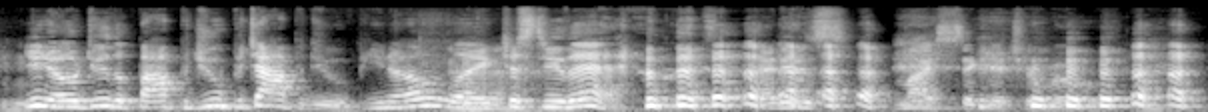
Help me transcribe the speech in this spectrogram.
Mm-hmm. You know, do the bop doop doop doop, you know? Like just do that. That is my signature move.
